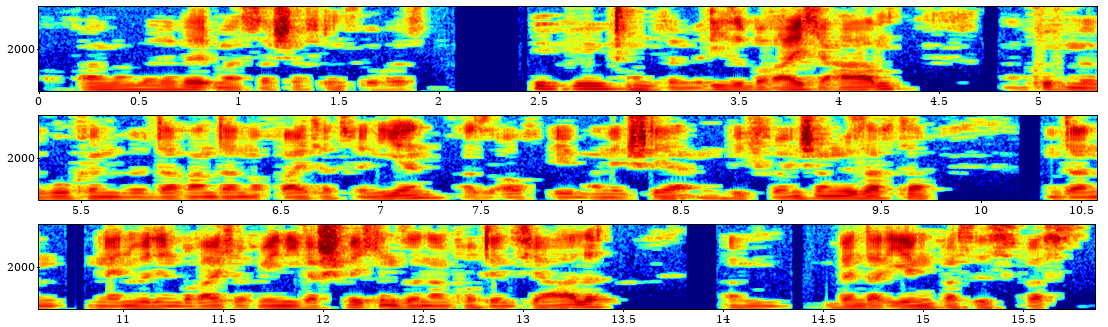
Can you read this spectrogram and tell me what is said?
auf einmal bei der Weltmeisterschaft uns geholfen. Mhm. Und wenn wir diese Bereiche haben, dann gucken wir, wo können wir daran dann noch weiter trainieren, also auch eben an den Stärken, wie ich vorhin schon gesagt habe. Und dann nennen wir den Bereich auch weniger Schwächen, sondern Potenziale. Ähm, wenn da irgendwas ist, was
